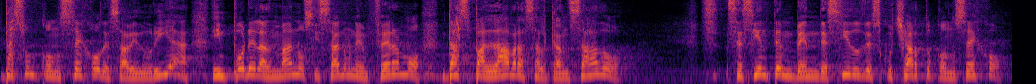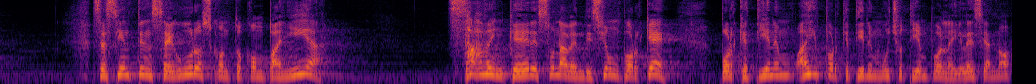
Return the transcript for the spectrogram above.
Das un consejo de sabiduría, impone las manos y sale un enfermo, das palabras al cansado. Se sienten bendecidos de escuchar tu consejo, se sienten seguros con tu compañía. Saben que eres una bendición. ¿Por qué? Porque tienen, ay, porque tienen mucho tiempo en la iglesia. No,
